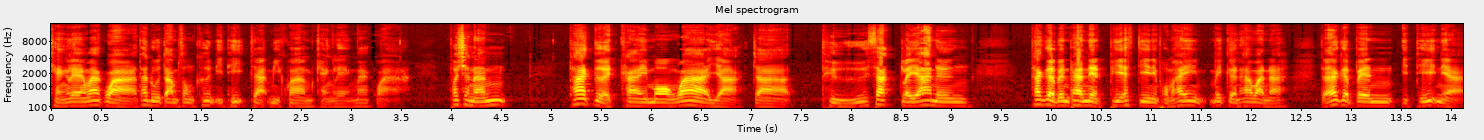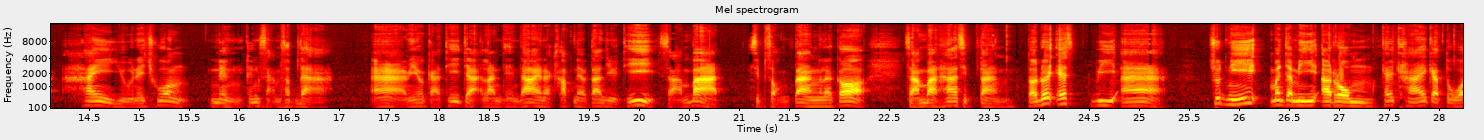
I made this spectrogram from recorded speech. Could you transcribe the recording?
แข็งแรงมากกว่า ถ้าดูตามทรงขึ้นอิทธิจะมีความแข็งแรงมากกว่า เพราะฉะนั้นถ้าเกิดใครมองว่าอยากจะถือสักระยะหนึ่งถ้าเกิดเป็น Planet PSG เนี่ยผมให้ไม่เกิน 5 วันนะ แต่ถ้าเกิดเป็นอิทธิเนี่ยให้อยู่ในช่วง 1-3 สัปดาห์อ่ามีโอกาสที่จะรันเทนได้นะครับ แนวต้านอยู่ที่ 3 บาท 12 ตังค์แล้วก็ 3 บาท 50 ตังค์ต่อด้วย SVR ชุดนี้มันจะมีอารมณ์คล้ายๆ กับตัว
